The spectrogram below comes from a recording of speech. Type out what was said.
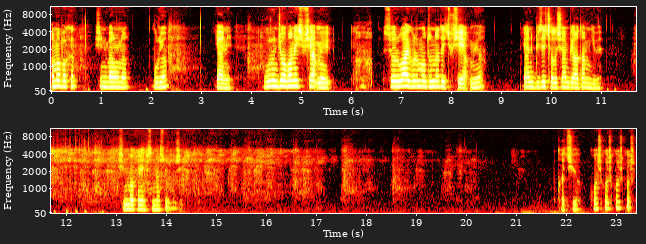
Ama bakın şimdi ben ona vuruyorum. Yani vurunca o bana hiçbir şey yapmıyor. Survivor modunda da hiçbir şey yapmıyor. Yani bize çalışan bir adam gibi. Şimdi bakın hepsini nasıl öldürecek. Bu kaçıyor. Koş koş koş koş.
